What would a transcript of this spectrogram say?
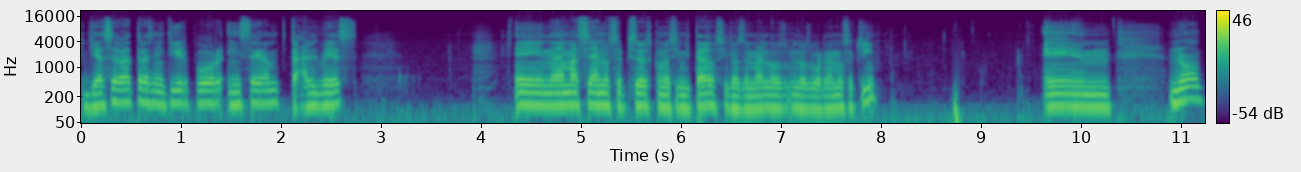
ya se va a transmitir por Instagram, tal vez. Eh, nada más sean los episodios con los invitados y los demás los, los guardemos aquí. Eh, no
